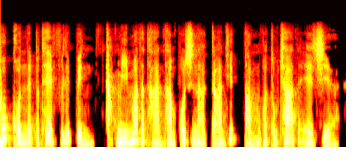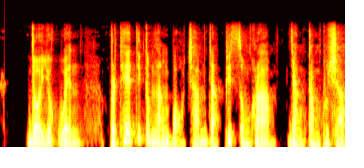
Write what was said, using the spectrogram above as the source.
ผู้คนในประเทศฟิลิปปินส์กลับมีมาตรฐานทางโภชนาการที่ต่ำกว่าทุกชาติในเอเชีย โดยยกเว้นประเทศที่กำลังบอบช้ำจากพิษสงครามอย่างกัมพูชา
